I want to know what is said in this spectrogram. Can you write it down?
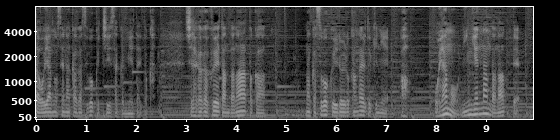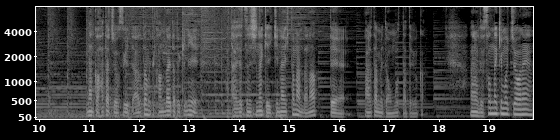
た親の背中がすごく小さく見えたりとか白髪が増えたんだなとかなんかすごくいろいろ考える時にあ親も人間なんだなってなんか二十歳を過ぎて改めて考えた時に大切にしなきゃいけない人なんだなって改めて思ったというか。なのでそんな気持ちをね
